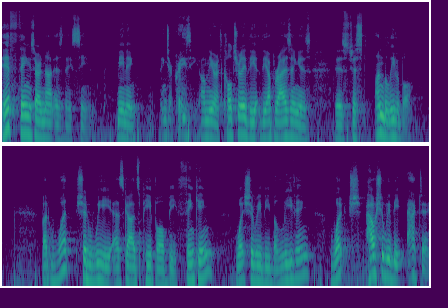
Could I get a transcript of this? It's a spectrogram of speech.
if things are not as they seem, meaning things are crazy on the earth, culturally, the, the uprising is, is just unbelievable. But what should we as God's people be thinking? What should we be believing? What sh- how should we be acting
